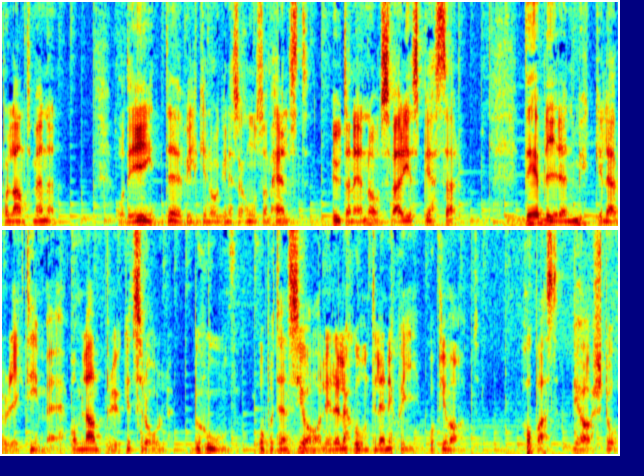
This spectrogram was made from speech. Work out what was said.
på Lantmännen. Och det är inte vilken organisation som helst, utan en av Sveriges bjässar. Det blir en mycket lärorik timme om lantbrukets roll, behov och potential i relation till energi och klimat. Hoppas vi hörs då.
